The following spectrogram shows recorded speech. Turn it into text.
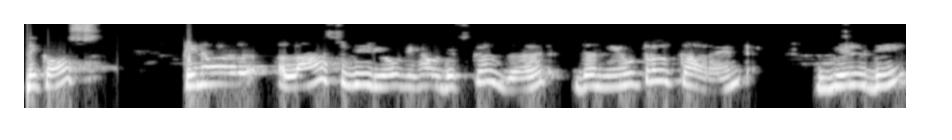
because in our last video, we have discussed that the neutral current will be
